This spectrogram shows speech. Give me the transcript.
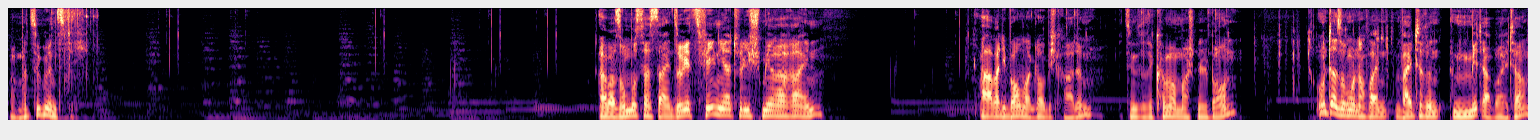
Machen wir zu günstig. Aber so muss das sein. So, jetzt fehlen hier natürlich Schmierereien. Aber die bauen wir, glaube ich, gerade. Beziehungsweise können wir mal schnell bauen. Und da suchen wir noch einen weiteren Mitarbeiter.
